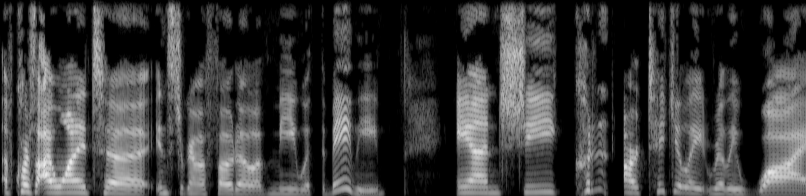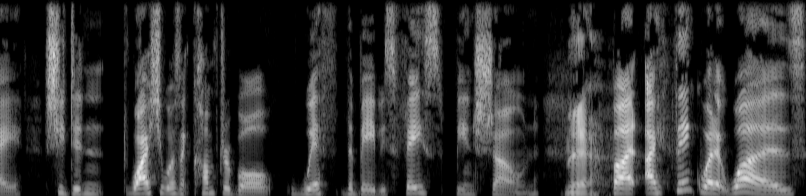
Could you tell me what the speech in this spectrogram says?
of course I wanted to Instagram a photo of me with the baby and she couldn't articulate really why she didn't why she wasn't comfortable with the baby's face being shown. yeah, But I think what it was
